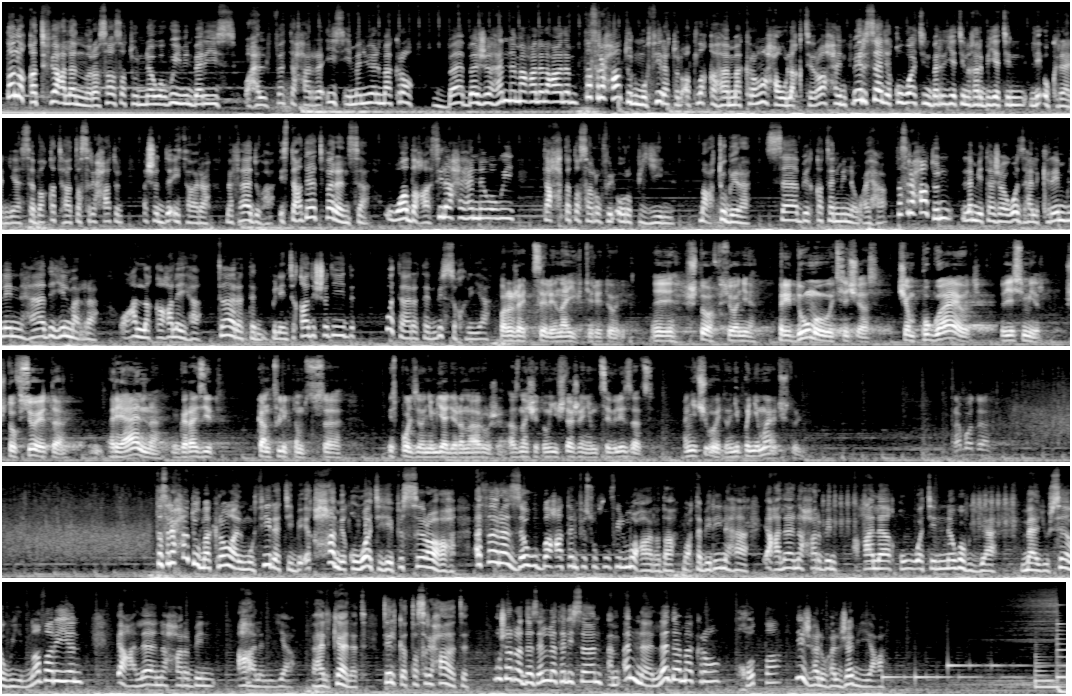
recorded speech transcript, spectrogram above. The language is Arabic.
انطلقت فعلا رصاصة النووي من باريس. وهل فتح الرئيس إيمانويل ماكرون باب جهنم على العالم؟ تصريحات مثيرة أطلقها ماكرون حول اقتراح بإرسال قوات برية غربية لأوكرانيا. سبقتها تصريحات أشد إثارة. مفادها استعداد فرنسا وضع سلاحها النووي تحت تصرف الأوروبيين. ما اعتبر سابقة من نوعها. تصريحات لم يتجاوزها الكريملين هذه المرة. وعلق عليها تارة بالانتقاد الشديد وتارة بالسخرية поражать цели на их территории. И что все они придумывают сейчас, чем пугают весь мир, что все это реально грозит конфликтом с использованием ядерного оружия, а значит уничтожением цивилизации. Они чего этого не понимают, что ли? Работа تصريحات ماكرون المثيرة بإقحام قواته في الصراع أثار زوبعة في صفوف المعارضة معتبرينها إعلان حرب على قوة نووية ما يساوي نظريا إعلان حرب عالمية فهل كانت تلك التصريحات مجرد زلة لسان أم أن لدى ماكرون خطة يجهلها الجميع؟ thank you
